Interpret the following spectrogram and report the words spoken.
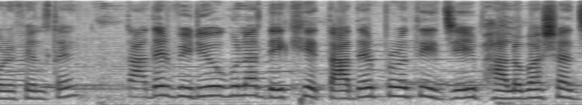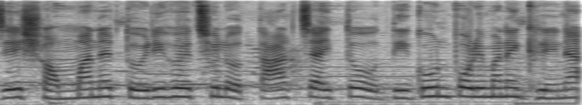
করে ফেলতে? তাদের ভিডিওগুলো দেখে তাদের প্রতি যেই ভালোবাসা যে সম্মানের তৈরি হয়েছিল, তার চাইতেও দ্বিগুণ পরিমাণে ঘৃণা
